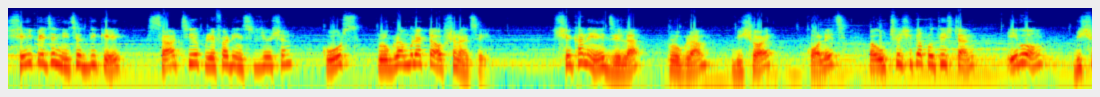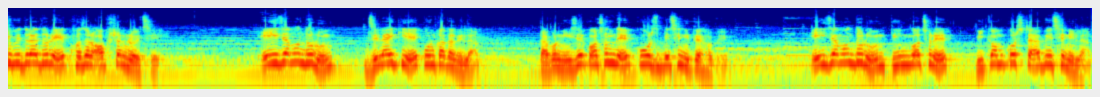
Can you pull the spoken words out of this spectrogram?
সেই পেজের নিচের দিকে search your preferred institution, course, programme বলে একটা অপশন আছে। সেখানে জেলা, প্রোগ্রাম, বিষয়, কলেজ বা উচ্চশিক্ষা প্রতিষ্ঠান এবং বিশ্ববিদ্যালয় ধরে খোঁজার অপশন রয়েছে। এই যেমন ধরুন, জেলায় গিয়ে কলকাতা দিলাম। তারপর নিজের পছন্দের কোর্স বেছে নিতে হবে। এই যেমন ধরুন, তিন বছরের বিকম কোর্সটা বেছে নিলাম।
